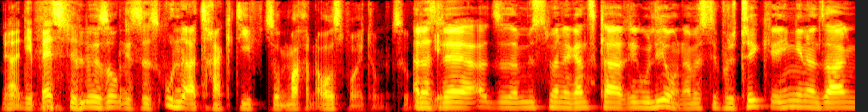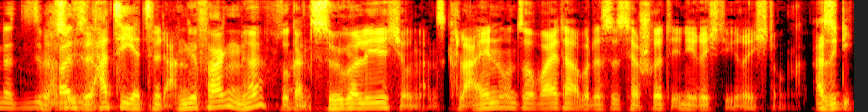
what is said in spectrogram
Ja, die beste Lösung ist es, unattraktiv zu machen, Ausbeutung zu begehen. Das wäre, also da müsste man eine ganz klare Regulierung. Da müsste die Politik hingehen und sagen, dass diese Preise. Das hat sie jetzt mit angefangen, ne? So ganz zögerlich und ganz klein und so weiter, aber das ist der Schritt in die richtige Richtung. Also die,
